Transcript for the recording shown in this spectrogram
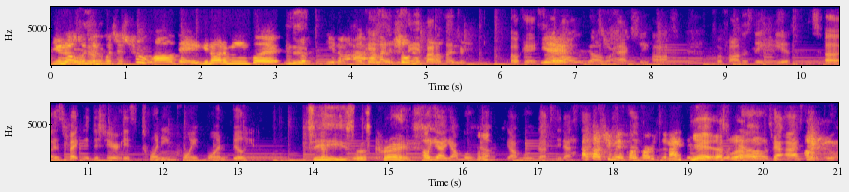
You know, Oh, which yeah. is which is true all day. You know what I mean? But yeah. you know, I, Okay, I like so to you show saying him about a hundred? Okay, so Yeah. all of y'all are actually off. For Father's Day gifts, uh, expected this year is twenty point one billion. Jesus Christ. Oh yeah, y'all moved Yeah. up. Y'all moved up. See, that's. I thought you meant per person. I think yeah, that's what I thought. Too. that I said group.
